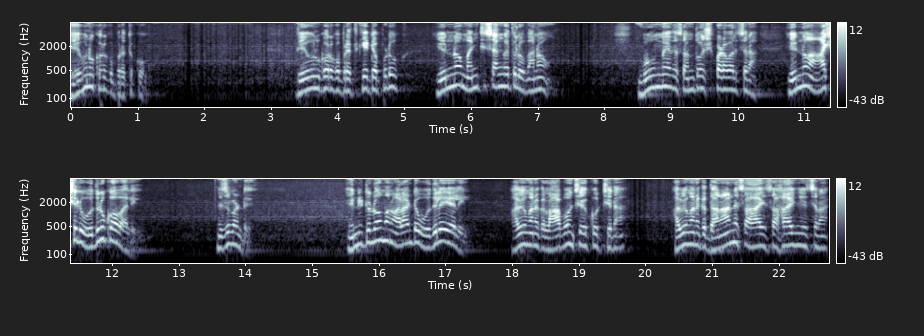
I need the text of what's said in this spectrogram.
దేవుని కొరకు బ్రతుకు. దేవుని కొరకు బ్రతికేటప్పుడు ఎన్నో మంచి సంగతులు మనం భూమి మీద సంతోషపడవలసిన ఎన్నో ఆశలు వదులుకోవాలి. నిజమండి. ఎన్నిటిలో మనం అలాంటివి వదిలేయాలి. అవి మనకు లాభం చేకూర్చిన అవి మనకు ధనాన్ని సహాయ సహాయం చేసిన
